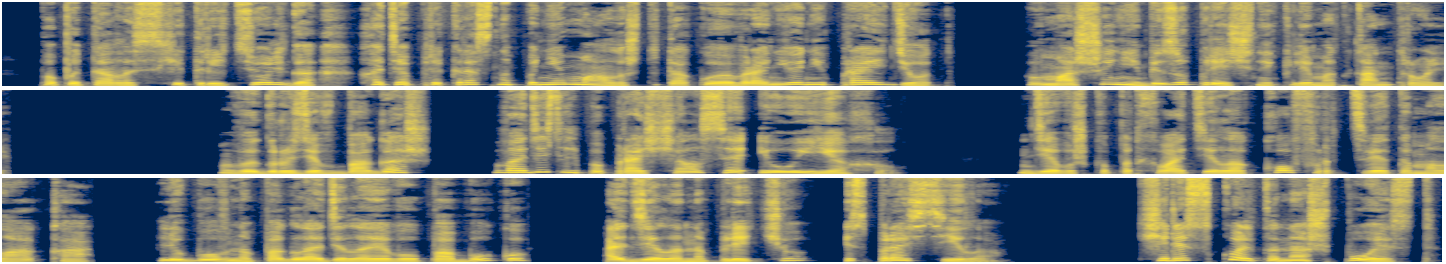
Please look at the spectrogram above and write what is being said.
— попыталась схитрить Ольга, хотя прекрасно понимала, что такое вранье не пройдет. В машине безупречный климат-контроль. Выгрузив багаж, водитель попрощался и уехал. Девушка подхватила кофр цвета молока, любовно погладила его по боку, одела на плечо и спросила. «Через сколько наш поезд?»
